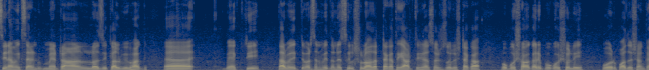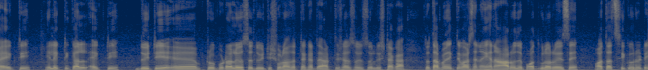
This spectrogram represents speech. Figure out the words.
সিরামিক্স অ্যান্ড মেটালজিক্যাল বিভাগ একটি। তারপরে দেখতে পাচ্ছেন বেতন স্কেল ষোলো হাজার টাকা থেকে আটত্রিশ হাজার ছয়শো চল্লিশ টাকা, উপসহকারী প্রকৌশলী পর পদসংখ্যা একটি, ইলেকট্রিক্যাল একটি দুইটি টোটালে হচ্ছে দুইটি ষোলো হাজার টাকাতে আটত্রিশ হাজার ছয়চল্লিশ চল্লিশ টাকা। তো তারপর দেখতে পাচ্ছেন এখানে আরও যে পদগুলো রয়েছে, অর্থাৎ সিকিউরিটি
